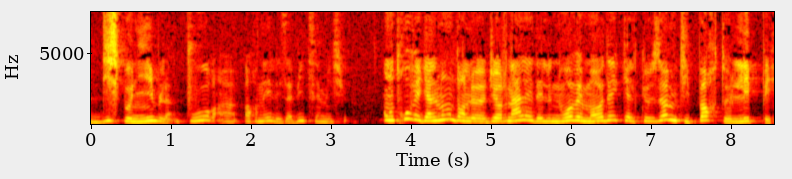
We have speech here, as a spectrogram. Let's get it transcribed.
disponible pour orner les habits de ces messieurs. On trouve également dans le Giornale delle Nuove Mode quelques hommes qui portent l'épée.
